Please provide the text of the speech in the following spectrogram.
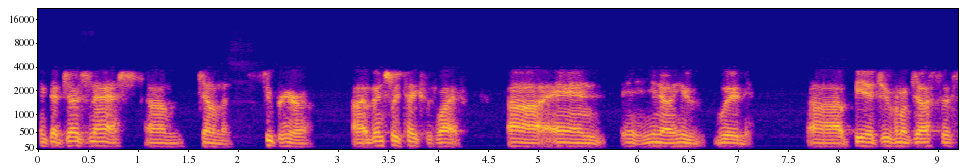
think that Judge Nash, um, gentleman, superhero, uh, eventually takes his life, uh, and you know he would uh, be a juvenile justice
